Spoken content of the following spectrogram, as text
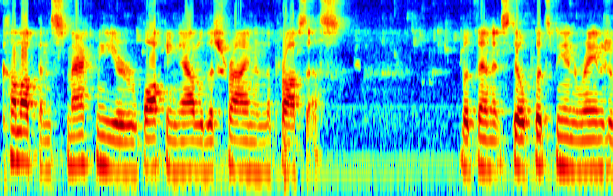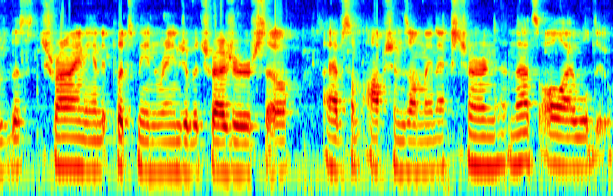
come up and smack me, you're walking out of the shrine in the process. But then it still puts me in range of the shrine and it puts me in range of a treasure, so I have some options on my next turn, and that's all I will do.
